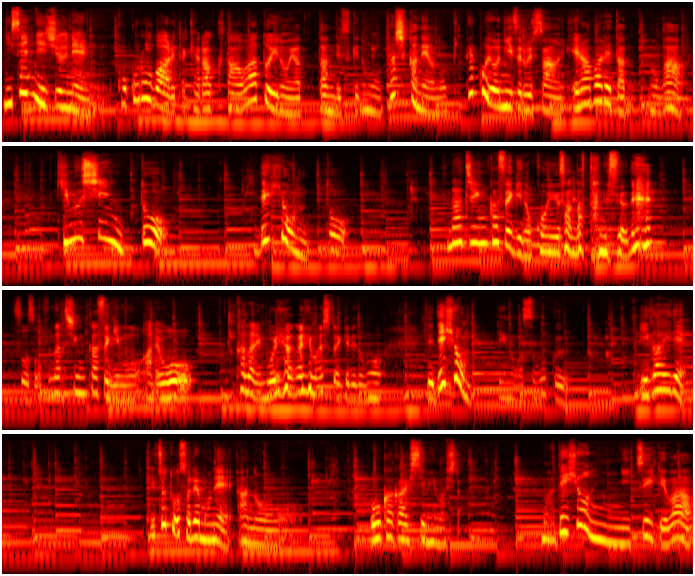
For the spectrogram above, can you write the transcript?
2020年心奪われたキャラクターはというのをやったんですけども確かねあのペコ420さん選ばれたのがキム・シンとデヒョンと船賃稼ぎの婚友さんだったんですよね。そうそう船賃稼ぎもあれをかなり盛り上がりましたけれども。でデヒョンっていうのがすごく意外ででちょっとそれもねあのお伺いしてみました、まあ、デヒョンについては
